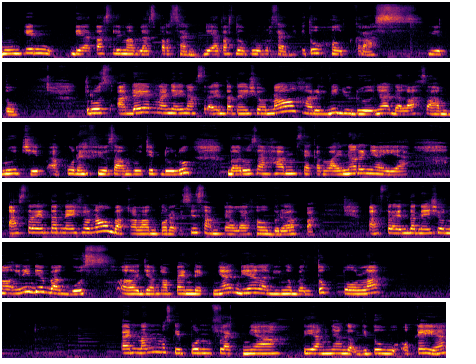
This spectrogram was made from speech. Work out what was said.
mungkin di atas 15%, di atas 20%. Itu hold keras gitu. Terus ada yang nanyain Astra International, hari ini judulnya adalah saham blue chip. Aku review saham blue chip dulu, baru saham second linernya ya. Astra International bakalan koreksi sampai level berapa? Astra International ini dia bagus, uh, jangka pendeknya dia lagi ngebentuk pola tenan meskipun flagnya tiangnya nggak gitu oke okay ya.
